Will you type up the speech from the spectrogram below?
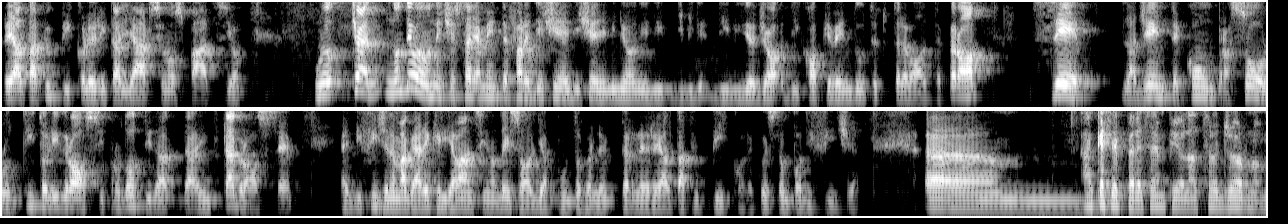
realtà più piccole ritagliarsi uno spazio. Uno- cioè, non devono necessariamente fare decine e decine di milioni di, di, di videogio- di copie vendute tutte le volte, però se la gente compra solo titoli grossi prodotti da, da entità grosse, è difficile magari che gli avanzino dei soldi appunto per le, per le realtà più piccole, questo è un po' difficile. Ehm, Anche se per esempio l'altro giorno,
